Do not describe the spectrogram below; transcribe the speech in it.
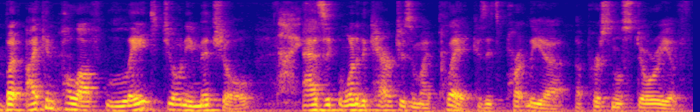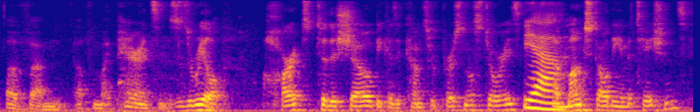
But I can pull off late Joni Mitchell as a, one of the characters in my play because it's partly a, a personal story of, of, um, of my parents. And this is a real heart to the show because it comes from personal stories Yeah. amongst all the imitations.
